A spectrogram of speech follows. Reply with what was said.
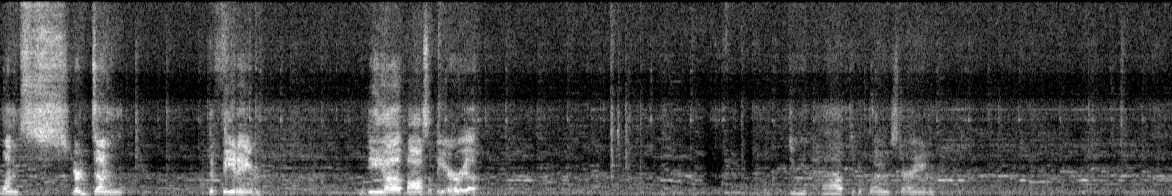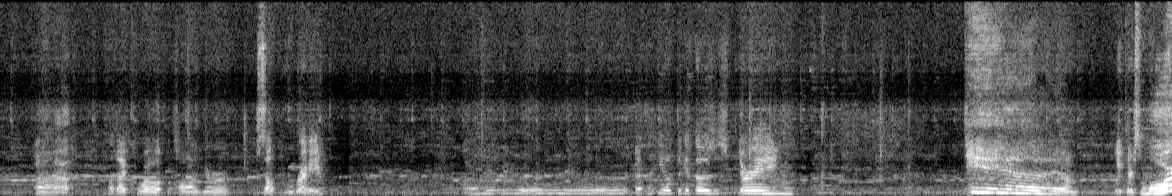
once you're done defeating the uh, boss of the area. Do you have to get those during uh what I call call your self raid? Uh, I think you have to get those during Damn. Wait, there's more?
